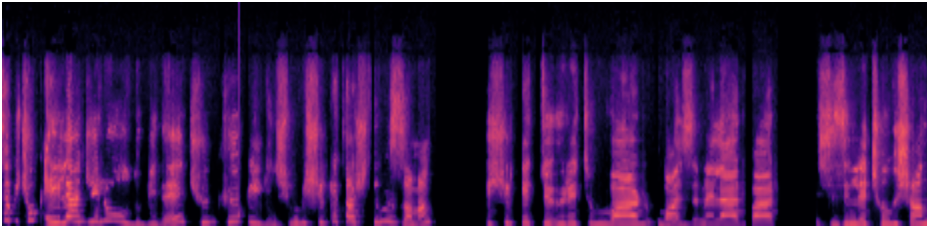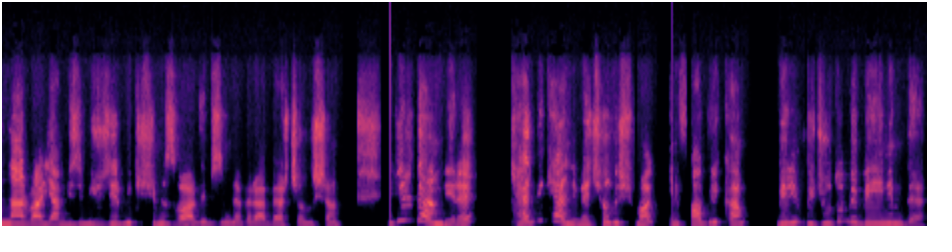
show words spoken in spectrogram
tabii çok eğlenceli oldu bir de. Çünkü çok ilginç. Şimdi bir şirket açtığımız zaman şirkette üretim var, malzemeler var, sizinle çalışanlar var. Yani bizim 120 kişimiz vardı bizimle beraber çalışan. Birdenbire kendi kendime çalışmak, yani fabrikam benim vücudum ve beynimde.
